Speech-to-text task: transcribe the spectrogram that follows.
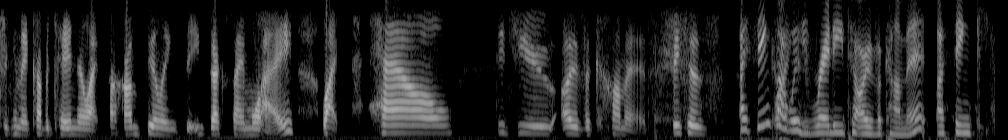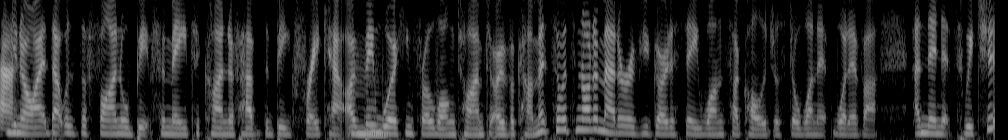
drinking their cup of tea and they're like, "Fuck, I'm feeling the exact same way." Like, how did you overcome it? Because I think I was ready to overcome it. I think Okay. you know I, that was the final bit for me to kind of have the big freak out. I've been mm. working for a long time to overcome it, so it's not a matter of you go to see one psychologist or one whatever, and then it switches.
